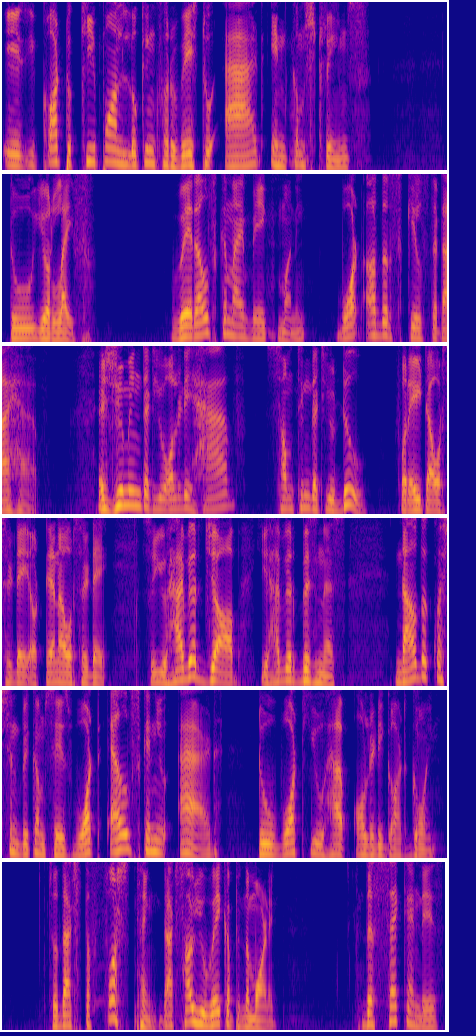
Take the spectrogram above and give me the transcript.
is you got to keep on looking for ways to add income streams to your life. Where else can I make money? What other skills that I have? Assuming that you already have something that you do for 8 hours a day or 10 hours a day. So you have your job, you have your business. Now the question becomes is what else can you add to what you have already got going? So that's the first thing. That's how you wake up in the morning. The second is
